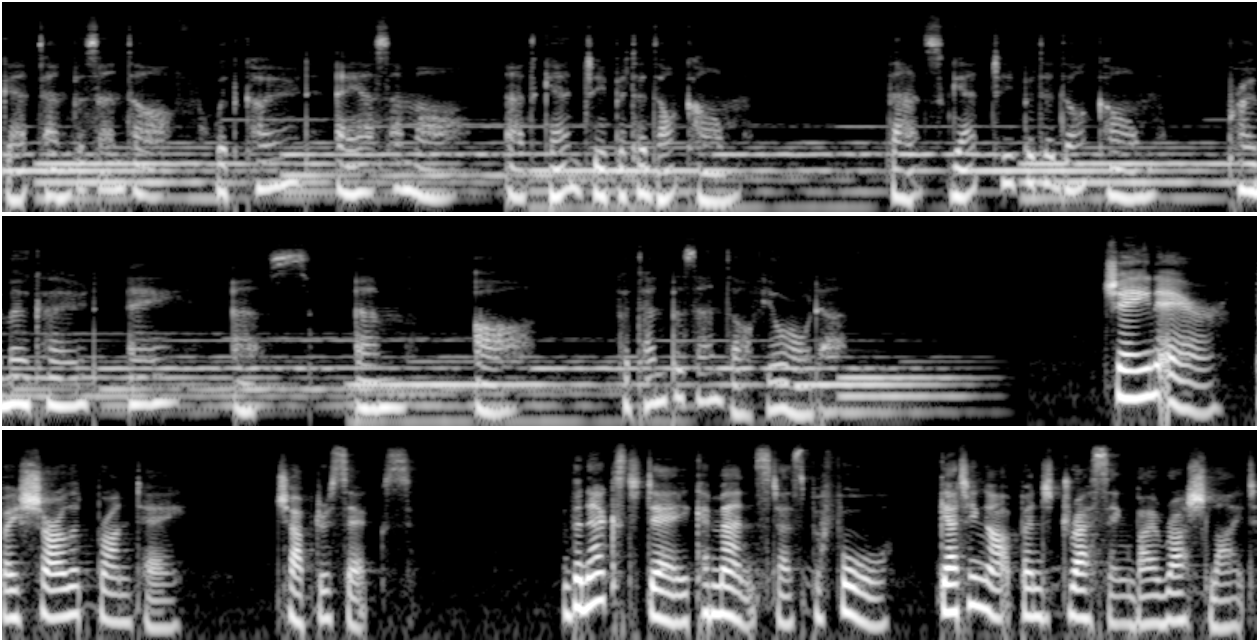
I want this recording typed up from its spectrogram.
Get 10% off with code ASMR at getjupiter.com. That's getjupiter.com, promo code ASMR for 10% off your order. Jane Eyre by Charlotte Bronte Chapter 6 The next day commenced as before, getting up and dressing by rushlight;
